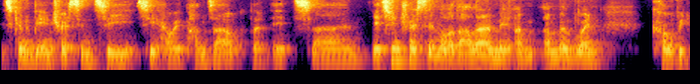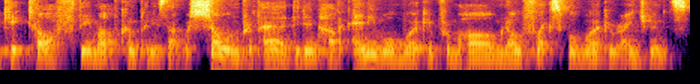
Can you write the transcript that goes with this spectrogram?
it's going to be interesting to see see how it pans out. But it's um, it's interesting, Lord Alan. I, mean, I, I remember when COVID kicked off, the amount of companies that were so unprepared. They didn't have anyone working from home, no flexible work arrangements.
